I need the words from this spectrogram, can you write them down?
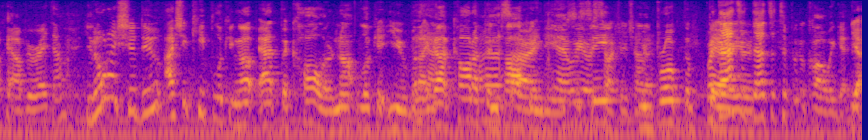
Okay, I'll be right down. You know what I should do? I should keep looking up at the caller, not look at you. But I got caught up Oh, in talking alright. to you. Yeah, so we always see, talk to each other. We broke the But that's a, that's a typical call we get Yeah,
